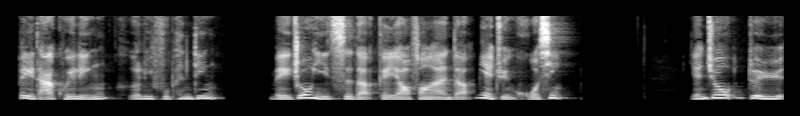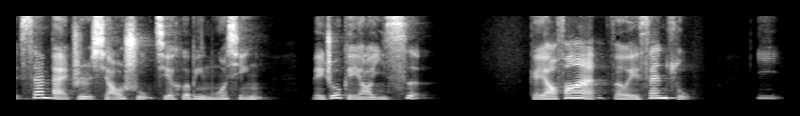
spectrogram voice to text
贝达奎林和利福喷丁每周一次的给药方案的灭菌活性。研究对于三百只小鼠结核病模型每周给药一次，给药方案分为三组。一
